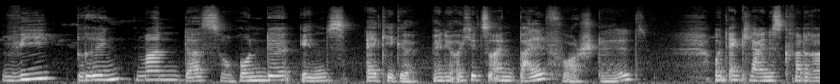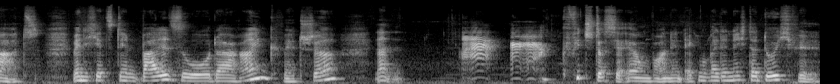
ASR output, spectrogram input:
wie bringt man das Runde ins Eckige? Wenn ihr euch jetzt so einen Ball vorstellt und ein kleines Quadrat. Wenn ich jetzt den Ball so da reinquetsche, dann quietscht das ja irgendwo an den Ecken, weil der nicht da durch will.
